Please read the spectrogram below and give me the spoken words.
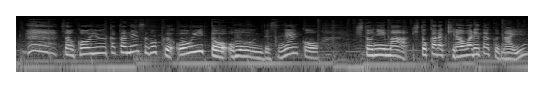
そうこういう方ねすごく多いと思うんですね。こう人にまあ人から嫌われたくない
